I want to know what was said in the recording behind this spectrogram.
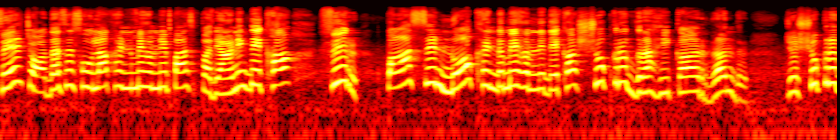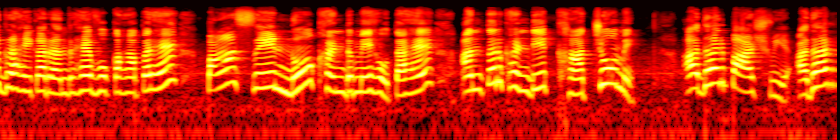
फिर चौदह से सोलह खंड में हमने पास पर्याणिक देखा। फिर पाँच से नौ खंड में हमने देखा शुक्र ग्राहिका रंध्र। जो शुक्र ग्राहिका रंध्र है, वो कहाँ पर है? पाँच से नौ खंड में होता है अंतरखंडीय खांचों में। अधर पार्श्वीय, अधर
